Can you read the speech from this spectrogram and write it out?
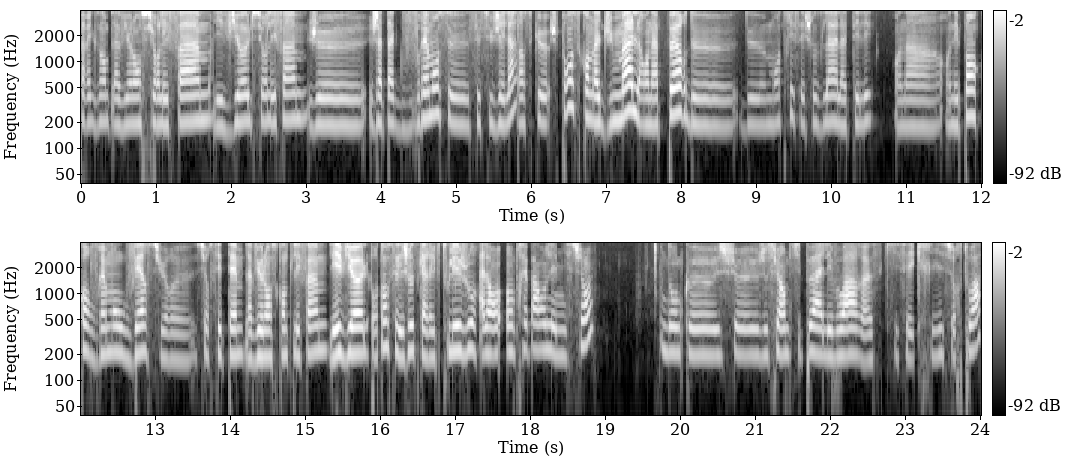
par exemple, la violence sur les femmes, les viols sur les femmes, je, j'attaque vraiment ce- ces sujets-là parce que je pense qu'on a du mal, on a peur de, de montrer ces choses-là à la télé. On n'est pas encore vraiment ouvert sur, euh, sur ces thèmes. La violence contre les femmes, les viols. Pourtant, c'est des choses qui arrivent tous les jours. Alors, en préparant l'émission, donc euh, je, je suis un petit peu allée voir euh, ce qui s'est écrit sur toi.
